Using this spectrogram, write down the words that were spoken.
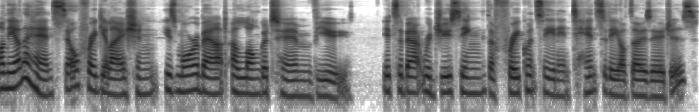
On the other hand, self regulation is more about a longer term view. It's about reducing the frequency and intensity of those urges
